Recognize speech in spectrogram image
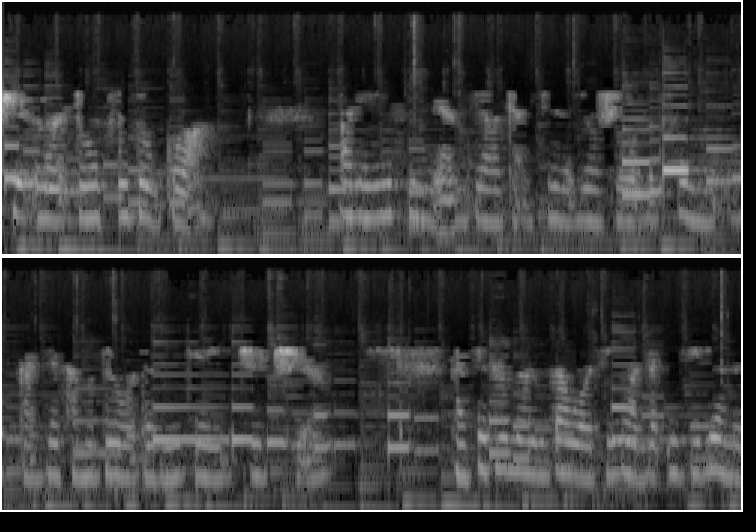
市鄂尔多斯度过。二零一四年最要感谢的就是我的父母，感谢他们对我的理解与支持，感谢他们在我尽管在异地恋的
